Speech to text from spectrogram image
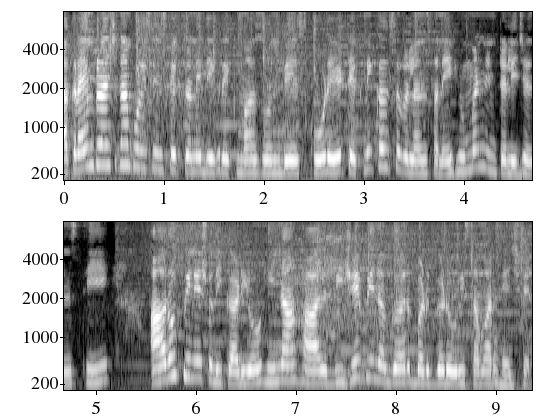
આ ક્રાઇમ બ્રાન્ચના પોલીસ ઇન્સ્પેક્ટરની દેખરેખમાં ઝોન બે સ્કોડે ટેકનિકલ સર્વેલન્સ અને હ્યુમન ઇન્ટેલિજન્સથી આરોપીને શોધી કાઢ્યો. હિના હાલ બીજેપી નગર બડગડ ઓરિસ્સામાં રહે છે.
